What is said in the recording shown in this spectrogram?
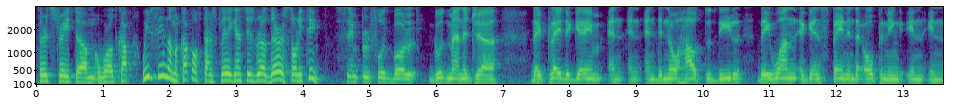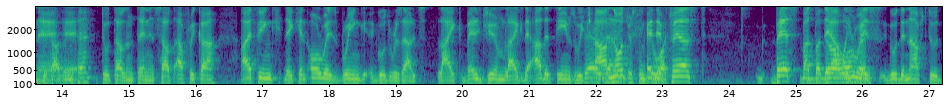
third straight um, World Cup. We've seen them a couple of times play against Israel. They're a solid team. Simple football, good manager. They play the game and, and, and they know how to deal. They won against Spain in the opening in, in 2010. Uh, uh, 2010 in South Africa. I think they can always bring good results, like Belgium, like the other teams, which Very, are very not interesting at the watch. first best, but, But they they're always always good. enough to,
